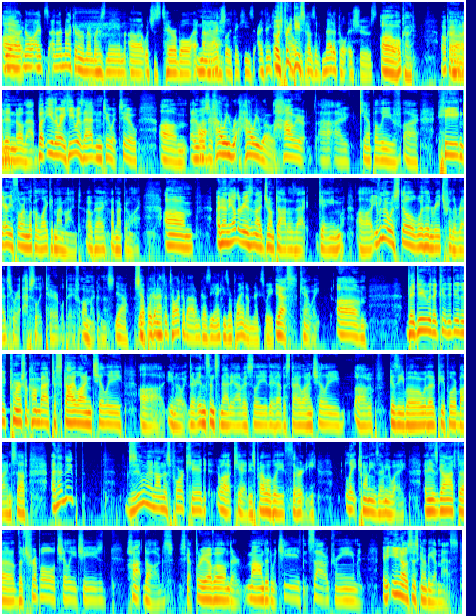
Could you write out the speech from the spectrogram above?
yeah, uh, no, I and I'm not going to remember his name, uh, which is terrible. I- And I actually think he's. I think Oh, he's he's pretty out decent. because of medical issues. Oh, okay. Okay, I Um, didn't know that. But either way, he was adding to it too. Um, and it Uh, was just Howie Howie Rose. how we, uh, I can't believe uh, he and Gary Thorne look alike in my mind. Okay, I'm not gonna lie. Um, and then the other reason I jumped out of that game, uh, even though it was still within reach for the Reds, who were absolutely terrible, Dave. Oh my goodness. Yeah. So yep. We're gonna have to talk about him because the Yankees are playing him next week. Yes, can't wait. Um, they do they, they do the commercial comeback to Skyline Chili. Uh, you know they're in Cincinnati. Obviously, they have the Skyline Chili uh, gazebo that people are buying stuff, and then they zoom in on this poor kid. Well, kid, he's probably thirty, late twenties anyway, and he's got uh, the triple chili cheese hot dogs. He's got three of them. They're mounded with cheese and sour cream, and you know it's just going to be a mess.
